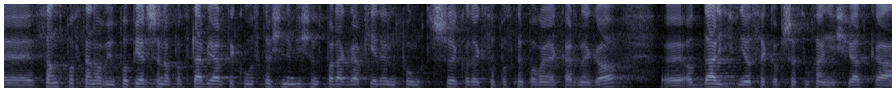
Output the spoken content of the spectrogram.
E, Sąd postanowił po pierwsze na podstawie artykułu 170 paragraf 1 punkt 3 kodeksu postępowania karnego e, oddalić wniosek o przesłuchanie świadka.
